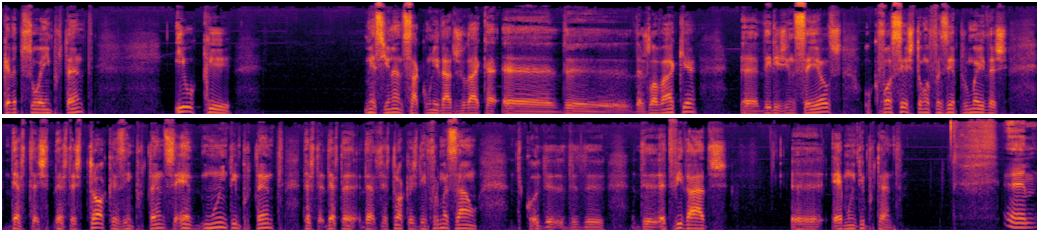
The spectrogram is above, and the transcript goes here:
Cada pessoa é importante e o que, mencionando-se à comunidade judaica uh, de, da Eslováquia, uh, dirigindo-se a eles, o que vocês estão a fazer por meio das, destas, destas trocas importantes é muito importante, desta, desta, destas trocas de informação, de, de, de, de atividades, uh, é muito importante. Um,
